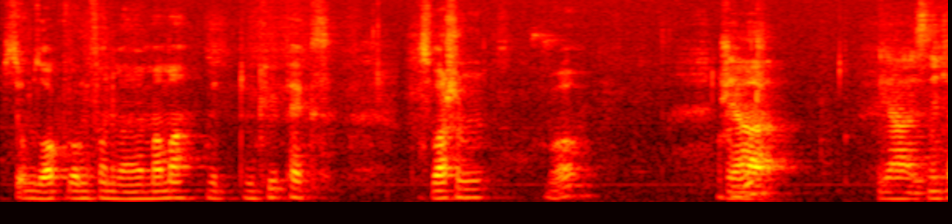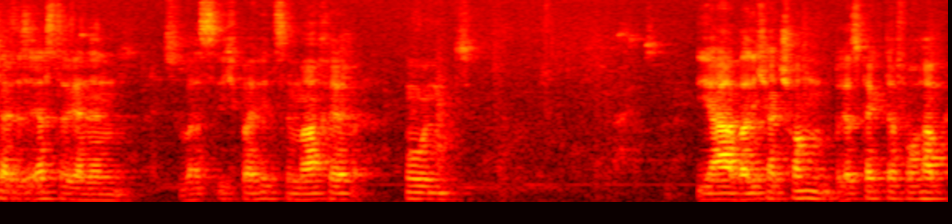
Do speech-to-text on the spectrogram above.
bist du umsorgt worden von meiner Mama mit den Kühlpacks. Das war schon, ja, war schon gut. Ja, ja, ist nicht halt das erste Rennen, was ich bei Hitze mache. Und ja, weil ich halt schon Respekt davor habe,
